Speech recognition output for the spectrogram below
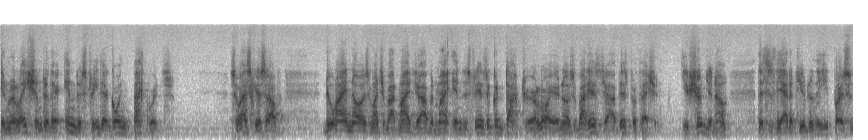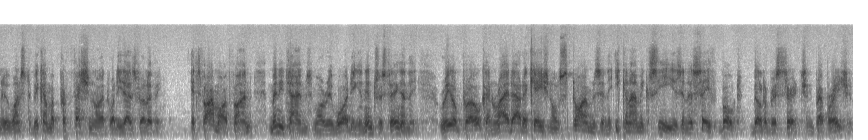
In relation to their industry, they're going backwards. So ask yourself, do I know as much about my job and my industry as a good doctor or lawyer knows about his job, his profession? You should, you know. This is the attitude of the person who wants to become a professional at what he does for a living. It's far more fun, many times more rewarding and interesting, and the real pro can ride out occasional storms in the economic seas in a safe boat built of research and preparation.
